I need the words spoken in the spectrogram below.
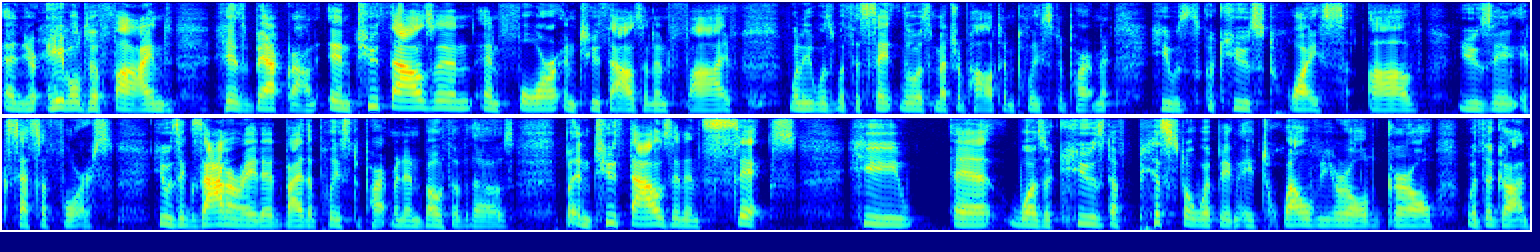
and you're able to find his background. In 2004 and 2005, when he was with the St. Louis Metropolitan Police Department, he was accused twice of using excessive force. He was exonerated by the police department in both of those. But in 2006, he uh, was accused of pistol whipping a 12 year old girl with a gun.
